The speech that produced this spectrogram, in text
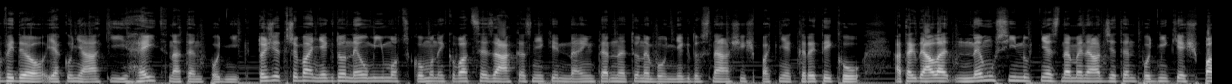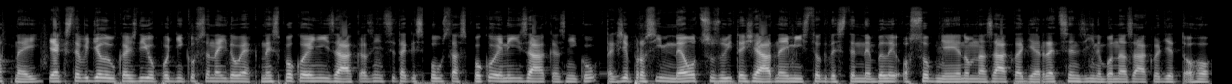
video jako nějaký hate na ten podnik. To, že třeba někdo neumí moc komunikovat se zákazníky na internetu nebo někdo snáší špatně kritiku a tak dále, nemusí nutně znamenat, že ten podnik je špatný. Jak jste viděli, u každého podniku se najdou jak nespokojení zákazníci, tak i spousta spokojených zákazníků, takže prosím neodsuzujte žádné místo, kde jste nebyli osobně jenom na základě recenzí nebo na základě toho,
